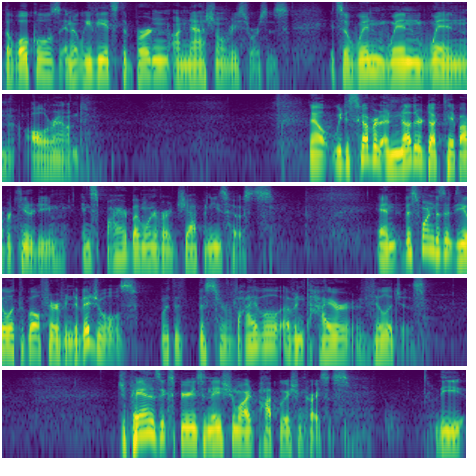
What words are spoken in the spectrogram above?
the locals, and alleviates the burden on national resources. It's a win win win all around. Now, we discovered another duct tape opportunity inspired by one of our Japanese hosts. And this one doesn't deal with the welfare of individuals, but with the survival of entire villages. Japan has experienced a nationwide population crisis. The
